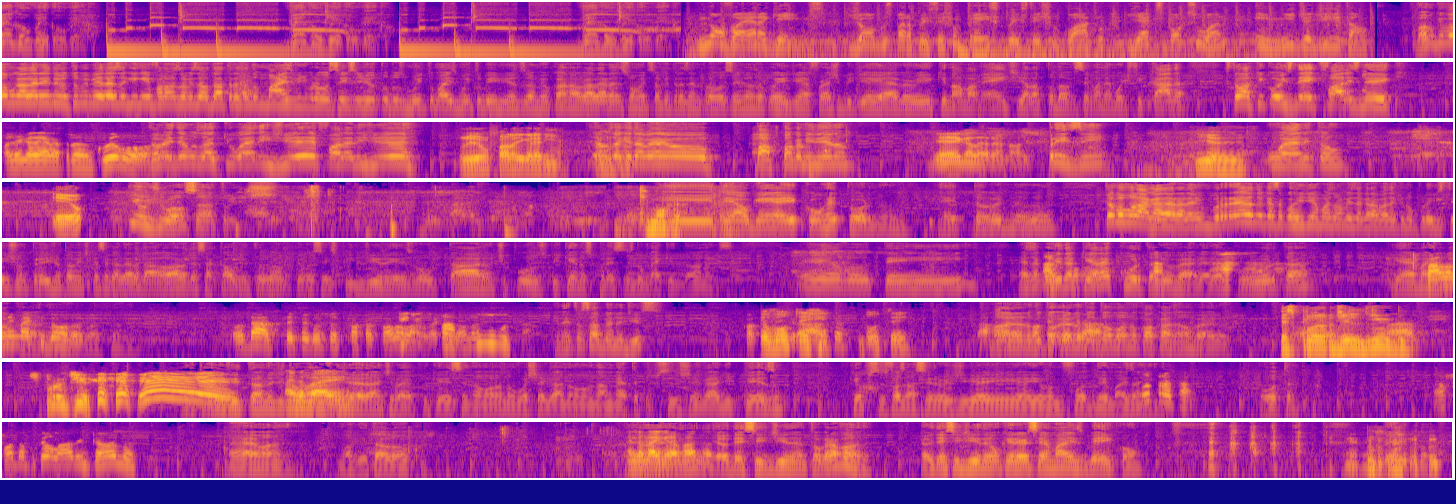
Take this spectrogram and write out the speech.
Wiggle, wiggle, wiggle. Wiggle, wiggle, wiggle. Wiggle, wiggle, wiggle. Nova Era Games. Jogos para PlayStation 3, PlayStation 4 e Xbox One em mídia digital. Vamos que vamos, galerinha do YouTube, beleza? Aqui quem fala mais uma vez é o Dá, trazendo mais vídeo pra vocês. Sejam todos muito, mais muito bem-vindos ao meu canal, galera. Nesse momento estou aqui trazendo pra vocês nossa corridinha Fresh BJ Every novamente. Ela toda semana é modificada. Estou aqui com o Snake, fala Snake. Fala aí, galera, tranquilo? Também temos aqui o LG, fala LG. Eu, fala aí, galerinha. Temos aqui também o Papoca Menino, E aí, galera, é nóis. Prizinho, E aí? o Wellington Eu? e o João Santos. Que morreu. E tem alguém aí com retorno. Retorno. Então vamos lá, galera. Lembrando que essa corridinha mais uma vez é gravada aqui no PlayStation 3, juntamente com essa galera da hora, dessa cal muito louca que vocês pediram e eles voltaram, tipo os pequenos preços do McDonald's. Eu voltei. Essa corrida aqui ela é curta, viu, velho? Ela é curta. E é mais Falando em bacana, McDonald's. é bacana. Ô, Dado, você pegou suas Coca-Cola lá no McDonald's? Eu nem tô sabendo disso. Coca Eu voltei, voltei. Tá Mano, eu não tô, eu não tô tomando coca não, velho. Explodir lindo. Ah, Explodiu. Eu tô evitando de Ainda tomar vai. refrigerante, velho, porque senão eu não vou chegar no- na meta que eu preciso chegar de peso, porque eu preciso fazer uma cirurgia e aí eu vou me foder mais ainda. Outra, tá. Outra. Tá foda pro teu lado, então, meu filho. É, mano, o bagulho tá louco. Ainda É, vai gravar? Eu decidi, né, tô gravando. Eu decidi não querer ser mais bacon. bacon.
